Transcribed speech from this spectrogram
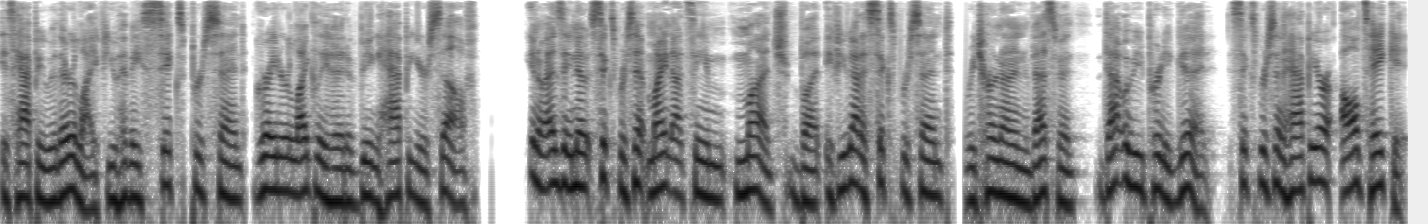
is happy with their life, you have a 6% greater likelihood of being happy yourself. You know, as they note, 6% might not seem much, but if you got a 6% return on investment, that would be pretty good. 6% happier, I'll take it.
